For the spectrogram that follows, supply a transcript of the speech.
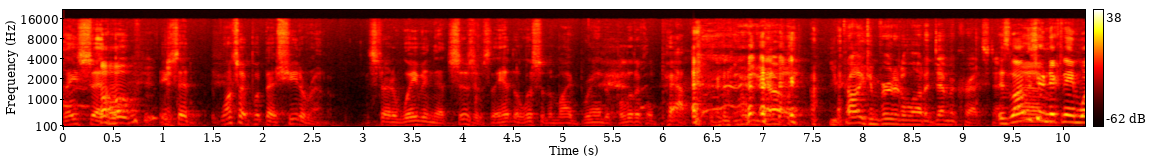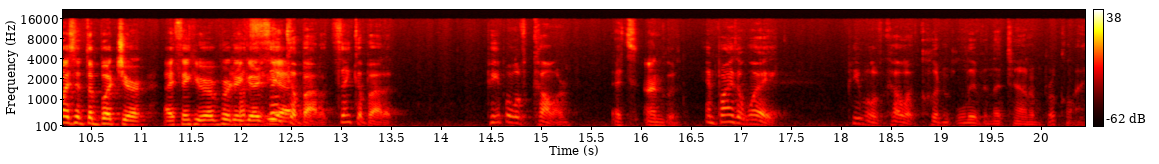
They said, Oh. they said, once I put that sheet around them and started waving that scissors, they had to listen to my brand of political pap. There you go. You probably converted a lot of Democrats now. As long as um, your nickname wasn't the butcher, I think you were a pretty But good. think yeah. about it. Think about it. People of color, It's un- and by the way, people of color couldn't live in the town of Brookline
